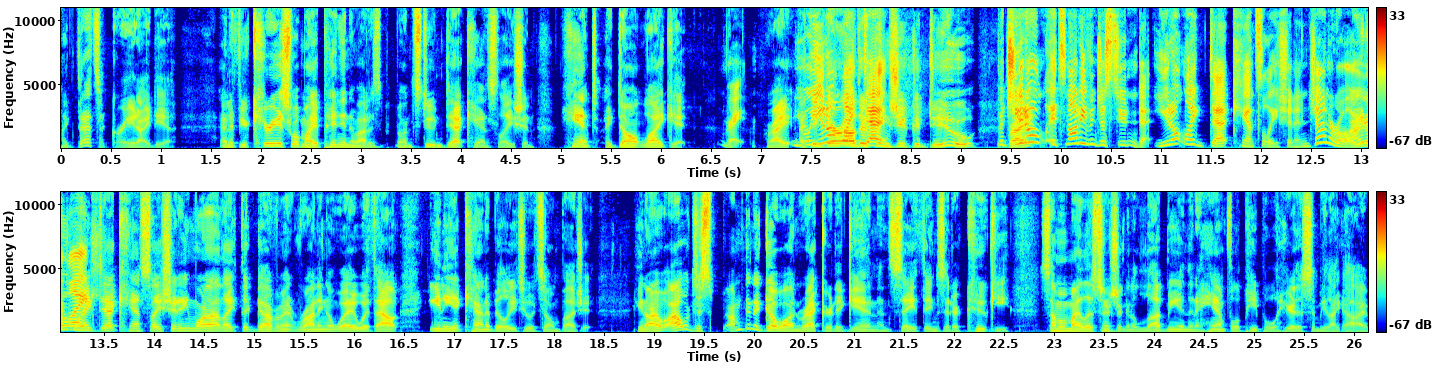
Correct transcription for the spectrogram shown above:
Like, that's a great idea. And if you're curious what my opinion about is on student debt cancellation, hint, I don't like it. Right. Right? Well, I think there are like other debt- things you could do. But right? you don't, it's not even just student debt. You don't like debt cancellation in general. I You're don't like, like, debt cancellation anymore. I like the government running away without any accountability to its own budget. You know, I, I will just, I'm going to go on record again and say things that are kooky. Some of my listeners are going to love me, and then a handful of people will hear this and be like, oh, I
